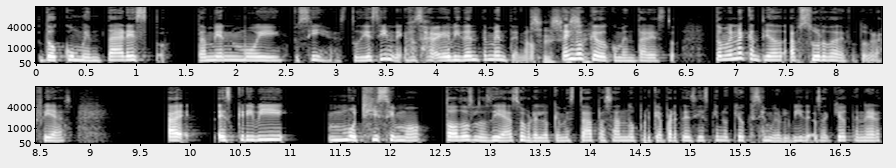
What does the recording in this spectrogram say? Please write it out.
documentar esto también muy, pues sí, estudié cine, o sea, evidentemente, ¿no? Tengo que documentar esto. Tomé una cantidad absurda de fotografías. Escribí muchísimo todos los días sobre lo que me estaba pasando, porque aparte decía, es que no quiero que se me olvide, o sea, quiero tener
